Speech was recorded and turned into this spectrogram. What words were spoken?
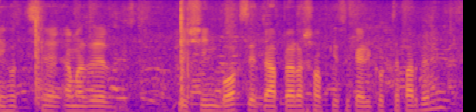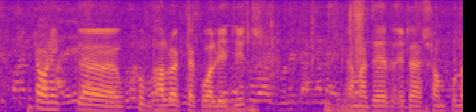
এই হচ্ছে আমাদের ফিশিং বক্স, এটা আপনারা সব কিছু ক্যারি করতে পারবেন। এটা অনেক খুব ভালো একটা কোয়ালিটির আমাদের এটা সম্পূর্ণ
